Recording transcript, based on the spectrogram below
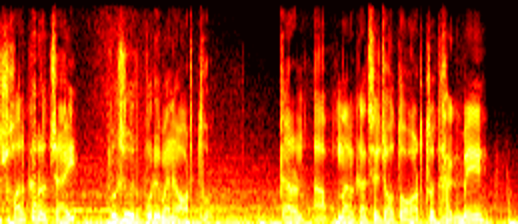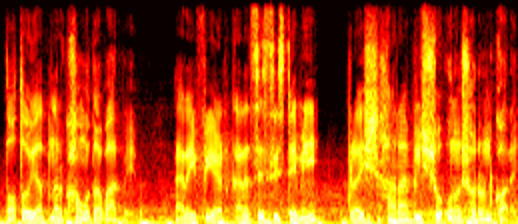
সরকারও চায় প্রচুর পরিমাণে অর্থ। কারণ আপনার কাছে যত অর্থ থাকবে, ততই আপনার ক্ষমতা বাড়বে। আর এই ফিয়াট কারেন্সি সিস্টেমে প্রায় সারা বিশ্ব অনুসরণ করে।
